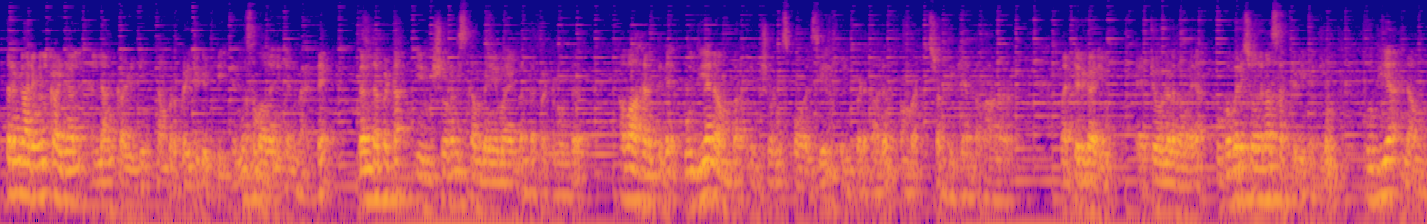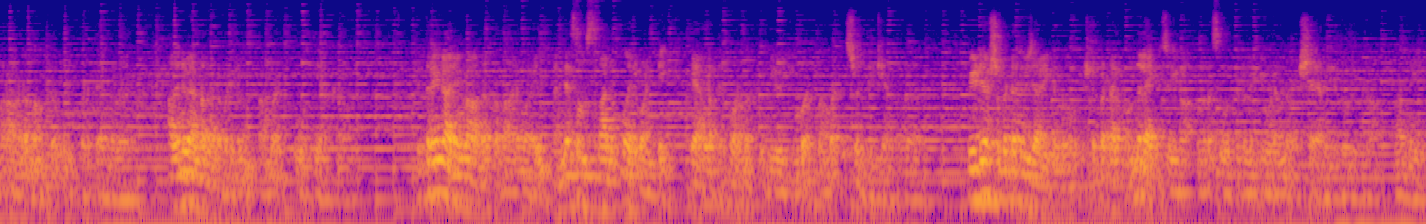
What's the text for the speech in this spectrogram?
ഇത്തരം കാര്യങ്ങൾ കഴിഞ്ഞാൽ എല്ലാം കഴിഞ്ഞു നമ്പർ പ്ലേറ്റ് കിട്ടി എന്ന് സമാധാനിക്കാൻ വരട്ടെ. ബന്ധപ്പെട്ട ഇൻഷുറൻസ് കമ്പനിയുമായി ബന്ധപ്പെട്ടുകൊണ്ട് ആ വാഹനത്തിന്റെ പുതിയ നമ്പർ ഇൻഷുറൻസ് പോളിസിയിൽ ഉൾപ്പെടുത്താനും നമ്മൾ ശ്രദ്ധിക്കേണ്ടതാണ്. മറ്റൊരു കാര്യം ഏറ്റവും ലളിതമായ ഉപപരിശോധനാ സർട്ടിഫിക്കറ്റിലും പുതിയ നമ്പറാണ് നമ്മൾ ഉൾപ്പെടുത്തേണ്ടത്. അതിനുവേണ്ട നടപടികളും നമ്മൾ പൂർത്തിയാക്കണം. ഇത്രയും കാര്യങ്ങളാണ് പ്രധാനമായും അന്യ സംസ്ഥാനത്ത് ഒരു വണ്ടി കേരളത്തിൽ വന്ന് ഉപയോഗിക്കുമ്പോൾ നമ്മൾ ശ്രദ്ധിക്കേണ്ടത്. വീഡിയോ ഇഷ്ടപ്പെട്ടെന്ന് വിചാരിക്കുന്നു. ഇഷ്ടപ്പെട്ടാൽ ഒന്ന് ലൈക്ക് ചെയ്യുക. നമ്മുടെ സുഹൃത്തുക്കളിലേക്ക് നിന്ന് ഷെയർ ചെയ്ത് കൊടുക്കുക നന്ദി.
